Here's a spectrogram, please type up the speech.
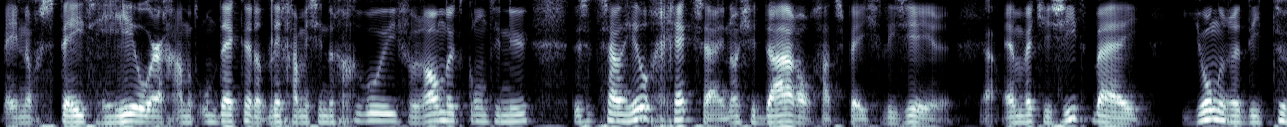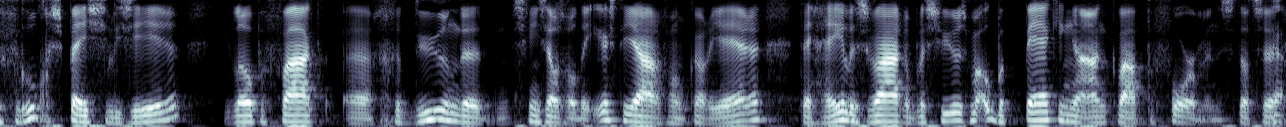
ben je nog steeds heel erg aan het ontdekken. Dat lichaam is in de groei, verandert continu. Dus het zou heel gek zijn als je daar al gaat specialiseren. Ja. En wat je ziet bij jongeren die te vroeg specialiseren, die lopen vaak eh, gedurende, misschien zelfs al de eerste jaren van carrière, tegen hele zware blessures, maar ook beperkingen aan qua performance. Dat ze Ja.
